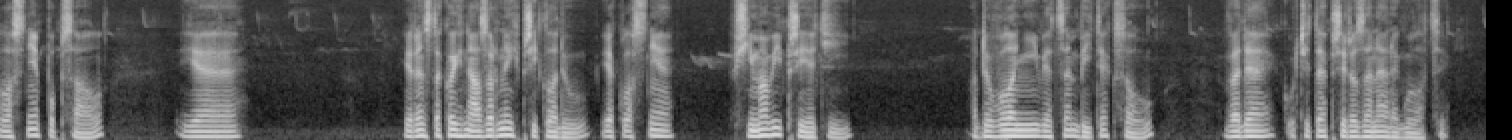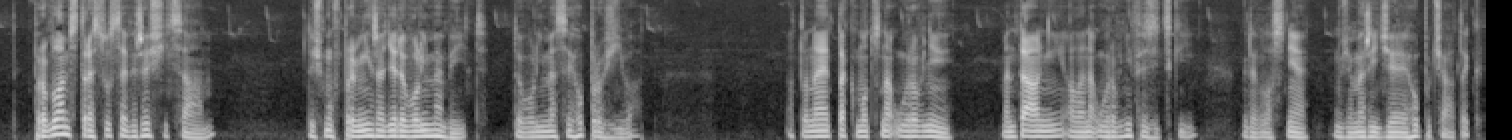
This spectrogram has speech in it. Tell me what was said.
vlastně popsal, je jeden z takových názorných příkladů, jak vlastně všímavý přijetí a dovolení věcem být, jak jsou, vede k určité přirozené regulaci. Problém stresu se vyřeší sám, když mu v první řadě dovolíme být, dovolíme si ho prožívat. A to ne tak moc na úrovni mentální, ale na úrovni fyzický, kde vlastně můžeme říct, že je jeho počátek.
